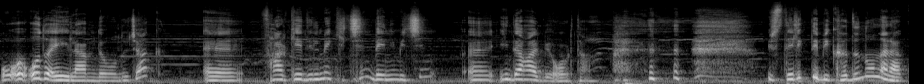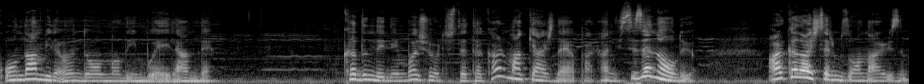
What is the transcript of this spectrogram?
O, o da eylemde olacak. Ee, fark edilmek için benim için e, ideal bir ortam. Üstelik de bir kadın olarak ondan bile önde olmalıyım bu eylemde kadın dediğim başörtüsü de takar, makyaj da yapar. Hani size ne oluyor? Arkadaşlarımız onlar bizim.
